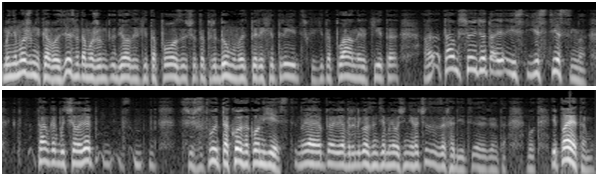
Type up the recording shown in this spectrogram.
мы не можем никого. Здесь мы там можем делать какие-то позы, что-то придумывать, перехитрить, какие-то планы, какие-то. А там все идет естественно там как бы человек существует такой, как он есть. Но я, я в религиозную тему очень не хочу заходить. Э, это, вот. И поэтому,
